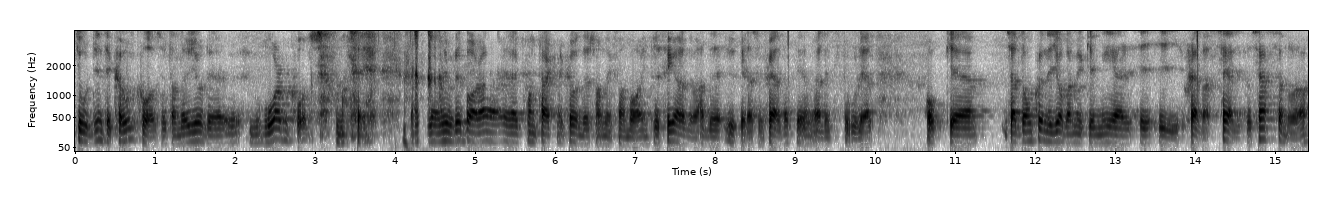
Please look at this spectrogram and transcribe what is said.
gjorde inte cold calls utan de gjorde warm calls om man säger. De gjorde bara eh, kontakt med kunder som liksom var intresserade och hade utbildat sig själva till en väldigt stor del. Och, eh, så att de kunde jobba mycket mer i, i själva säljprocessen då, då.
